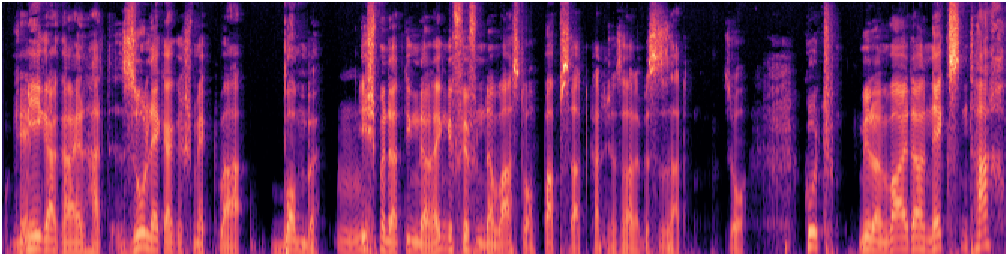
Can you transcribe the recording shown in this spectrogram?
Okay. Mega geil. Hat so lecker geschmeckt, war Bombe. Mhm. Ich mir das Ding da reingepfiffen, dann warst du auch babsatt, kann ich das sagen, dann bist du satt. So. Gut, mir dann weiter. Nächsten Tag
